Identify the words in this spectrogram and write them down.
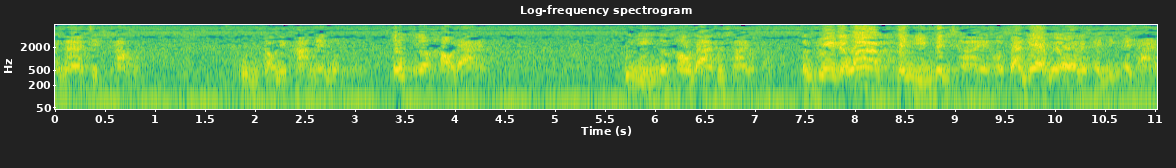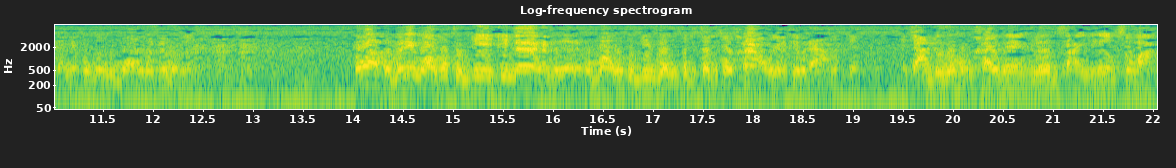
ทนาจิตธรรม คุณเข้านิพพานได้หมดเลยตุ๊กก็เข้าได้ ผู้หญิงก็เข้าได้ผู้ชายก็เข้ามันเพียงแต่ว่าเป็นหญิงเป็นชายอาจารย์แยกไม่ออกเลยใครหญิงใครชายตอนนี้พวกมึงมองมันไปหมดเลยเพราะว่าผมไม่ได้มองพวกคุณที่ที่หน้ากันเนื้อผมมองพวกคุณที่วงกลมๆขาวๆอย่างเทวดาเมื่อกี้อาจารย์ดูว่าของใครแม่งเริ่มใสเริ่มสว่าง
